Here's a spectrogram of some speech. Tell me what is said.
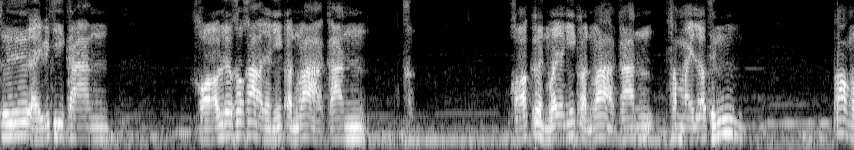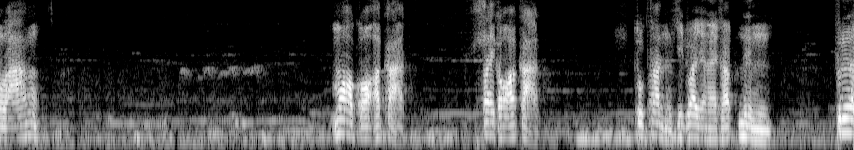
คือไอ้วิธีการ ขอเลือกคร่าวๆอย่างนี้ก่อนว่าการขอเกินไว้อย่างนี้ก่อนว่าการทำไมเราถึง ต้องล้าง หม้อกรองอากาศ ไส้กรองอากาศ ทุกท่านคิดว่ายังไงครับหนึ่งเพื่อ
